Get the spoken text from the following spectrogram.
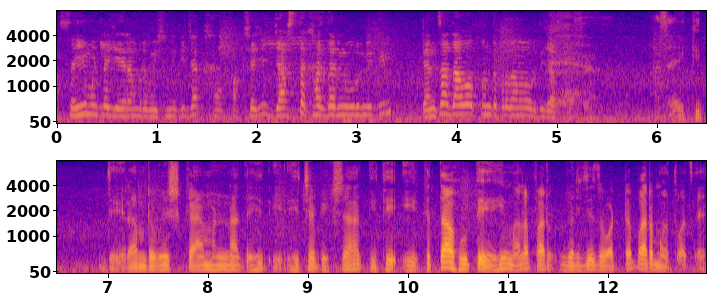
असंही म्हटलं जयराम रमेशने की ज्या खा पक्षाचे जास्त खासदार निवडून येतील त्यांचा दावा पंतप्रधानांवरती जास्त असेल. असं आहे की जयराम रमेश काय म्हणणार हे ह्याच्यापेक्षा तिथे एकता होते ही मला फार गरजेचं वाटतं फार महत्त्वाचं आहे.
